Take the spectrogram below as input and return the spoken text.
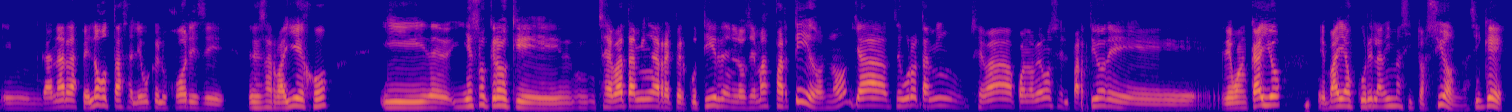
en ganar las pelotas, al igual que los jugadores de, de César Vallejo, y, y, eso creo que se va también a repercutir en los demás partidos, ¿no? Ya seguro también se va, cuando vemos el partido de, de Huancayo, eh, vaya a ocurrir la misma situación. Así que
